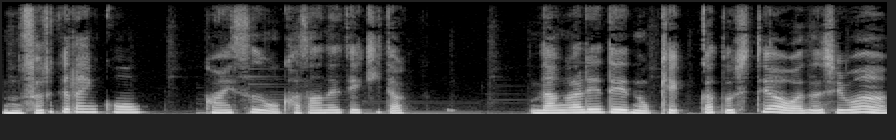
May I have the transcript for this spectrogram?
うん、それくらいにこう、回数を重ねてきた流れでの結果としては私は、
